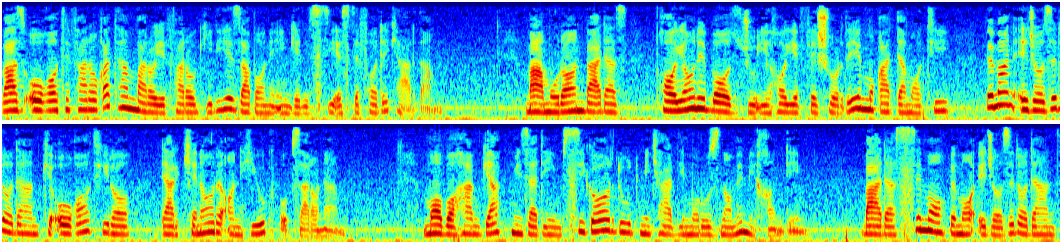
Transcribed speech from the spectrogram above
و از اوقات فراغتم برای فراگیری زبان انگلیسی استفاده کردم. معموران بعد از پایان بازجویی های فشرده مقدماتی به من اجازه دادند که اوقاتی را در کنار آن هیوک بگذرانم. ما با هم گپ می زدیم، سیگار دود می کردیم و روزنامه می خواندیم. بعد از سه ماه به ما اجازه دادند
